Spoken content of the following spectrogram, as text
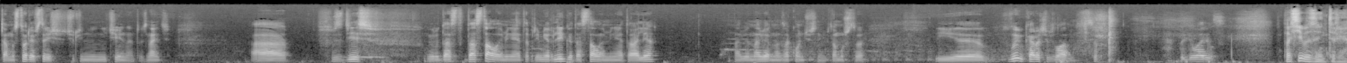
там история встреч чуть ли не ничейная, то есть, знаете. А здесь, говорю, достала меня эта премьер-лига, достала меня это Але, наверное, закончу с ним, потому что и, ну, короче, ладно, все, договорился. Спасибо за интервью.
